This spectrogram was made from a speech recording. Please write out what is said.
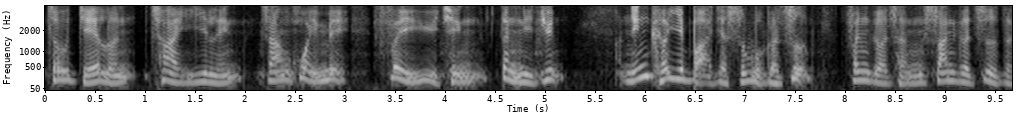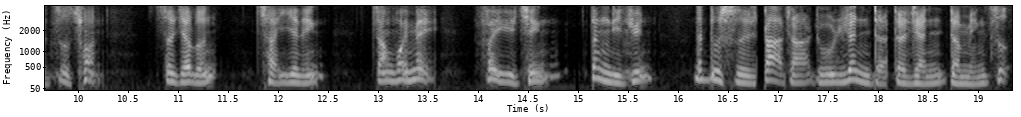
周杰伦、蔡依林、张惠妹、费玉清、邓丽君，您可以把这十五个字分割成三个字的字串：周杰伦、蔡依林、张惠妹、费玉清、邓丽君。那都是大家都认得的人的名字。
